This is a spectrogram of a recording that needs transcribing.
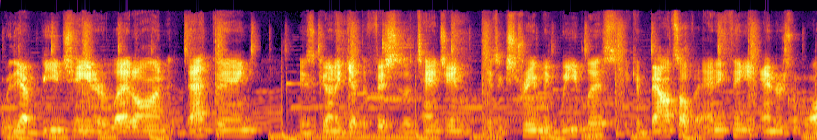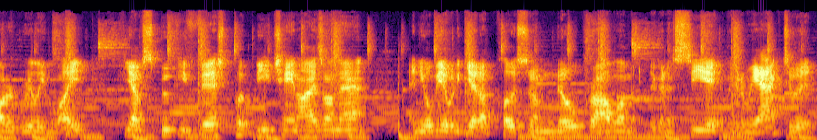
whether you have bead chain or lead on, that thing is gonna get the fish's attention. It's extremely weedless. It can bounce off of anything. It enters the water really light. If you have spooky fish, put bead chain eyes on that and you'll be able to get up close to them no problem. They're gonna see it, they're gonna react to it.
